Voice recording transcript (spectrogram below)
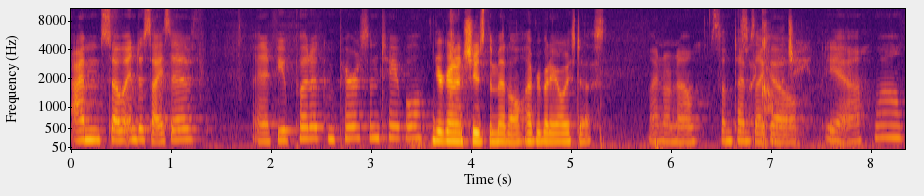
I'm so indecisive, and if you put a comparison table, You're gonna choose the middle. Everybody always does. I don't know. Sometimes I go, yeah, well,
